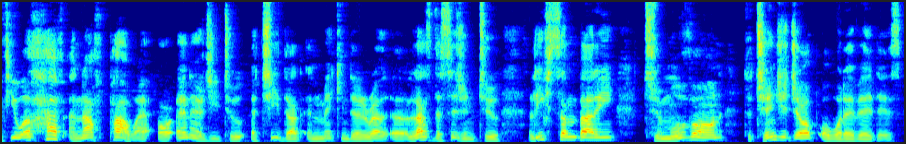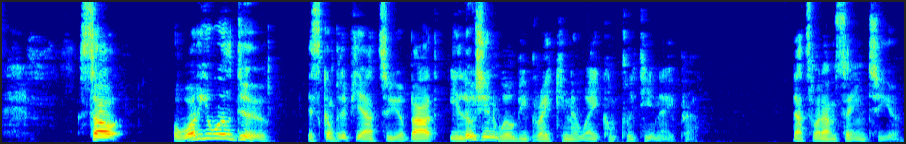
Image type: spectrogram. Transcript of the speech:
if you will have enough power or energy to achieve that and making the uh, last decision to leave somebody, to move on, to change a job or whatever it is. So what you will do is completely up to you, but illusion will be breaking away completely in April. That's what I'm saying to you.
